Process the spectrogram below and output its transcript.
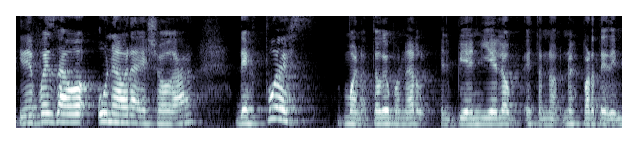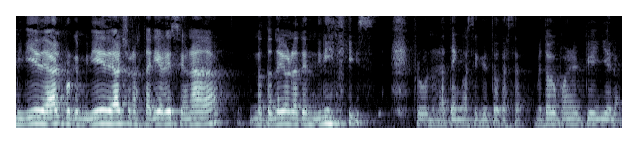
y después hago una hora de yoga. Después bueno, tengo que poner el pie en hielo. Esto no, no, es parte de mi día ideal, porque mi día ideal yo no estaría lesionada no tendría una tendinitis, pero bueno, la tengo, así que tengo que hacer, me tengo que poner el pie en hielo.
